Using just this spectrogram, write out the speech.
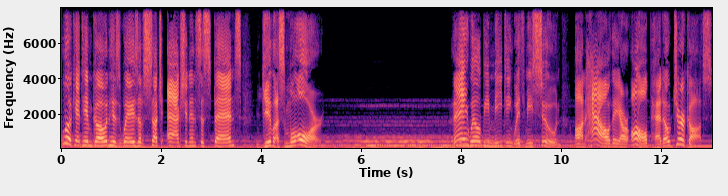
Look at him go in his ways of such action and suspense. Give us more. They will be meeting with me soon on how they are all pedo jerkoffs.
